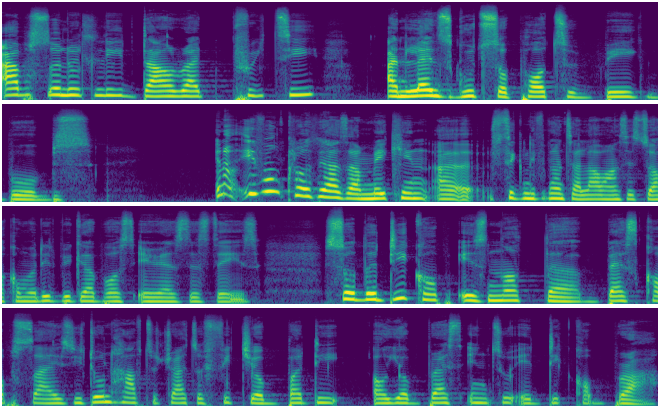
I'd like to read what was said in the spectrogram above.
absolutely downright pretty and lends good support to big boobs. You know, even clothiers are making uh, significant allowances to accommodate bigger bust areas these days. So the D cup is not the best cup size. You don't have to try to fit your body or your breast into a D cup bra.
